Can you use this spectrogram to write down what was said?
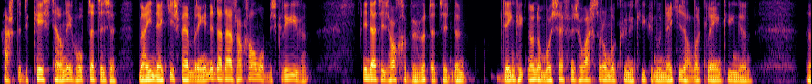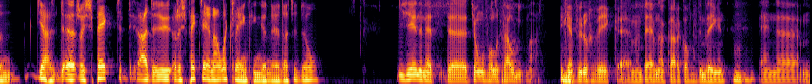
achter de kist aan. Ik hoop dat ze mij netjes verbrengen. En dat is ook allemaal beschreven. En dat is ook gebeurd. Dat, dan denk ik, nou, dan moest even zo achterom kunnen kijken hoe netjes alle kleinkinderen en ja, de respect, de respect aan alle kleinkinderen eh, dat te doen. Je zei net, de, het jonge volk rouwt niet meer. Ik heb vorige week eh, mijn baby naar Karkov moeten brengen. En ehm,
